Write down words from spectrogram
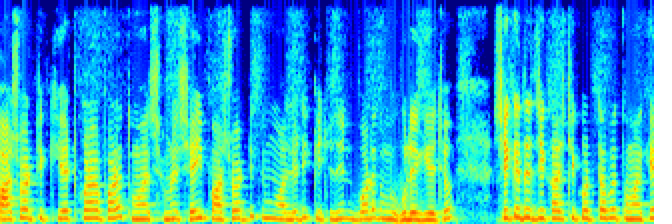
পাসওয়ার্ডটি ক্রিয়েট করার পরে তোমার সামনে সেই পাসওয়ার্ডটি তুমি অলরেডি কিছুদিন পরে তুমি ভুলে গিয়েছো। সেক্ষেত্রে যে কাজটি করতে হবে তোমাকে,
